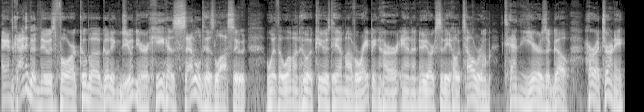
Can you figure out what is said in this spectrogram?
And kind of good news for Cuba Gooding Jr. He has settled his lawsuit with a woman who accused him of raping her in a New York City hotel room 10 years ago. Her attorney,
